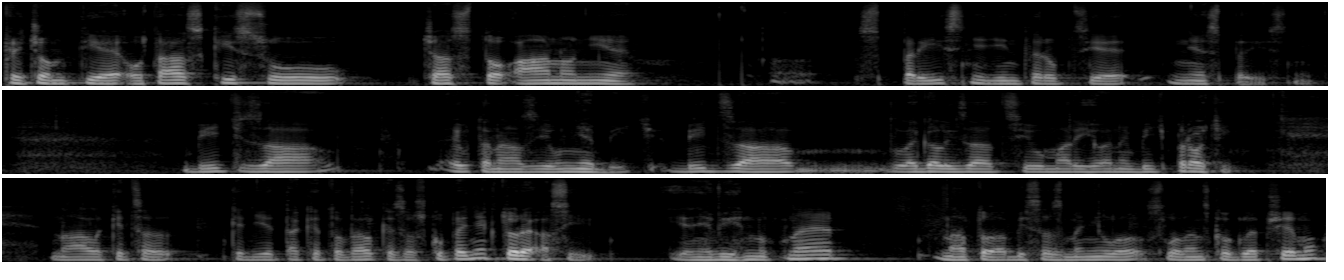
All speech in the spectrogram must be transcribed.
pričom tie otázky sú často áno, nie. Sprísniť interrupcie, nesprísniť. Byť za eutanáziu, nebyť. Byť za legalizáciu marihuany, byť proti. No ale keď, sa, keď je takéto veľké zoskupenie, ktoré asi je nevyhnutné na to, aby sa zmenilo Slovensko k lepšiemu,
